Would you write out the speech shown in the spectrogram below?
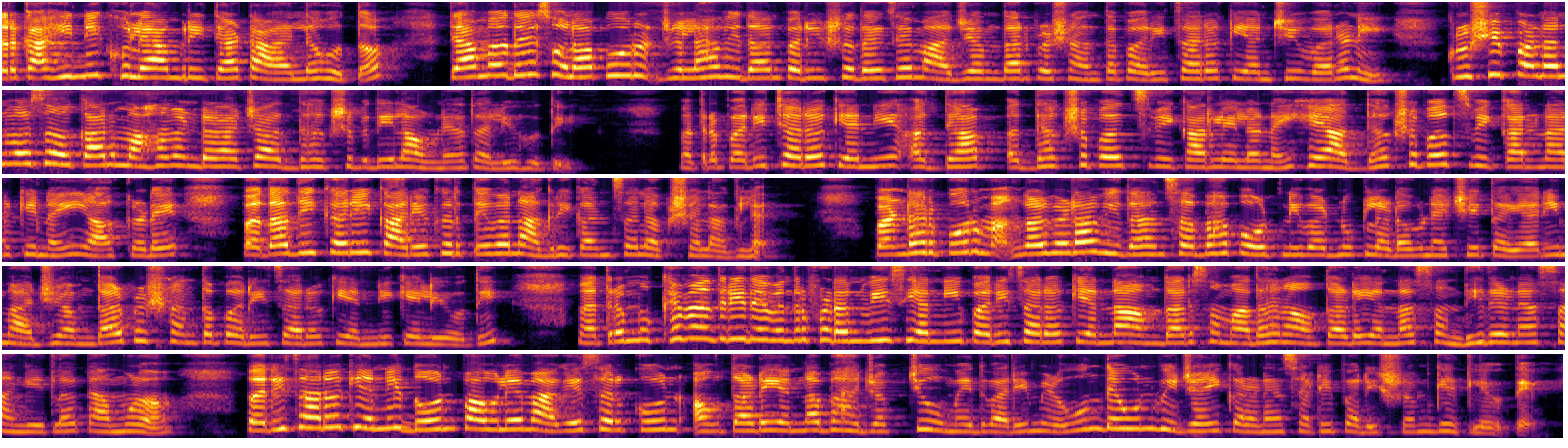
तर काहींनी खुलेआमरित्या टाळलं होतं. त्यामध्ये सोलापूर जिल्हा विधान परिषदेचे माजी आमदार प्रशांत परिचारक यांची वर्णी कृषी पणन व सहकार महामंडळाच्या अध्यक्षपदी लावण्यात आली होती. मात्र परिचारक यांनी अद्याप अध्यक्षपद स्वीकारलेलं नाही. हे अध्यक्षपद स्वीकारणार की नाही याकडे पदाधिकारी कार्यकर्ते व नागरिकांचं लक्ष लागलंय. पंढरपूर मंगळवेढा विधानसभा पोटनिवडणूक लढवण्याची तयारी माजी आमदार प्रशांत परिचारक यांनी केली होती. मात्र मुख्यमंत्री देवेंद्र फडणवीस यांनी परिचारक यांना आमदार समाधान अवताडे यांना संधी देण्यास सांगितलं. त्यामुळं परिचारक यांनी दोन पावले मागे सरकून अवताडे यांना भाजपची उमेदवारी मिळवून देऊन विजयी करण्यासाठी परिश्रम घेतले होते.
